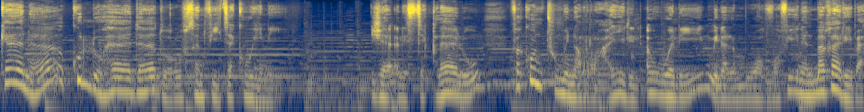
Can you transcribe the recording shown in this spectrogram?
كان كل هذا دروسا في تكويني. جاء الاستقلال فكنت من الرعيل الأول من الموظفين المغاربة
